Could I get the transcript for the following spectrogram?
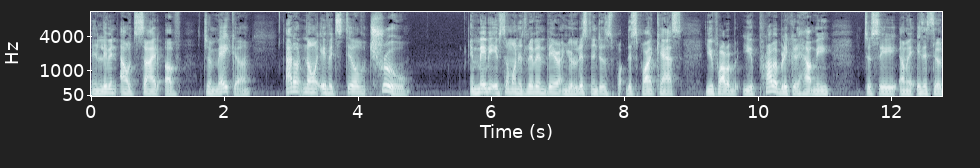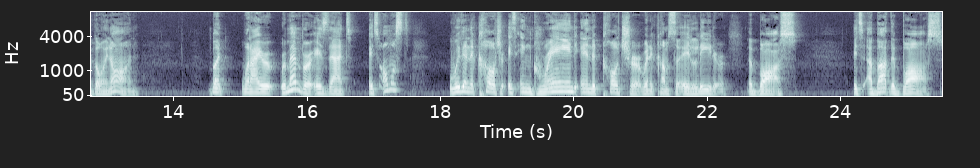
and living outside of Jamaica, I don't know if it's still true. And maybe if someone is living there and you're listening to this, this podcast, you probably you probably could help me to see, I mean, is it still going on? But what I remember is that it's almost within the culture, it's ingrained in the culture when it comes to a leader, the boss. It's about the boss.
